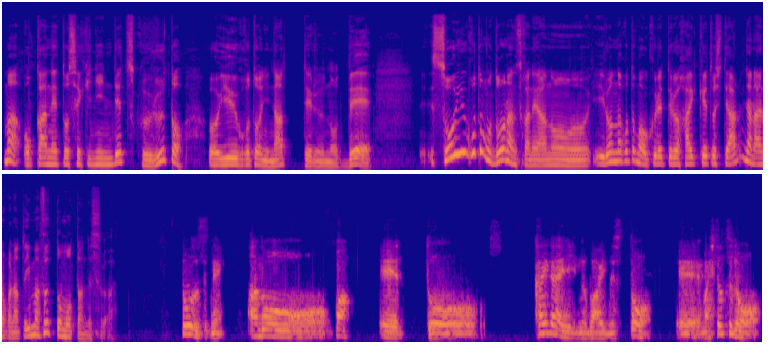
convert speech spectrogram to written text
まあお金と責任で作るということになってるのでそういうこともどうなんですかねあのいろんなことが遅れてる背景としてあるんじゃないのかなと今ふっと思ったんですが。そうですね。あのーまあ、えーっと、海外の場合ですと、えーまあ、一つの、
